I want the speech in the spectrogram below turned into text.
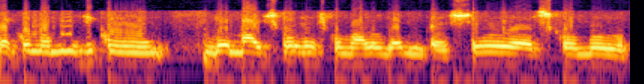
economize com demais coisas como aluguel de pessoas, como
